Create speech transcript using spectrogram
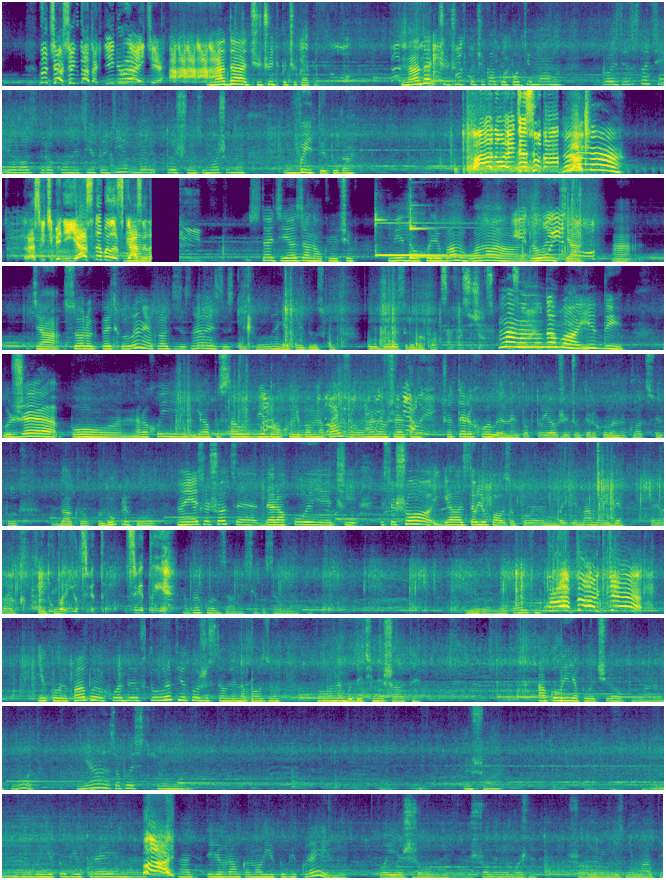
Ну чё всегда так не играете? Надо чуть-чуть почекати. Надо чуть-чуть почекати, поки мама роздістить і роздраконить. І тоді ми точно зможемо вийти туди. А ну иди сюда! Да, мама! Разве тебе не ясно было сказано? Кстати, я заново включив відео Холібама, бо воно длиться Ця 45 хвилин, якраз дізнаюся, за скільки хвилин я пройду з клубою з рибаком. Мама, ну давай, іди. Вже по нарахуй я поставив відео холібом на паузу. У мене вже там 4 хвилини. Тобто я вже 4 хвилини клацаю по да, кладу прикол. Ну, якщо що, це де рахує, чи якщо що, я ставлю паузу, коли мами йде переливати Пойду цвіти. полью цветы. Цветы. Наприклад, зараз я поставлю на паузу. Відео на паузу. Вратарь где? І коли папа ходить в туалет, я теж ставлю на паузу, бо вони будуть мішати. А коли я получу бланкнот, я запустю. І що? В YouTube Ukraine, на телеграм-канал YouTube Ukraine кое-що, що мені можна, що мені знімати.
